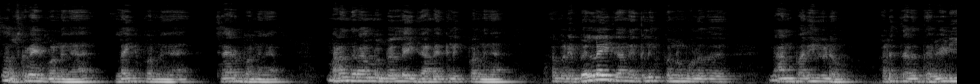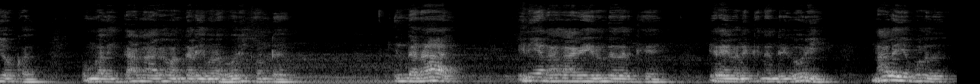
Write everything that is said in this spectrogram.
சப்ஸ்கிரைப் பண்ணுங்கள் லைக் பண்ணுங்கள் ஷேர் பண்ணுங்கள் மறந்துடாமல் பெல் ஐக்கானை கிளிக் பண்ணுங்கள் அப்படி பெல் ஐக்கானை கிளிக் பண்ணும் பொழுது நான் பதிவிடும் அடுத்தடுத்த வீடியோக்கள் உங்களை தானாக வந்தடைவன என கோரிக்கொண்டு இந்த நாள் இனிய நாளாக இருந்ததற்கு இறைவனுக்கு நன்றி கூறி நாளைய பொழுது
